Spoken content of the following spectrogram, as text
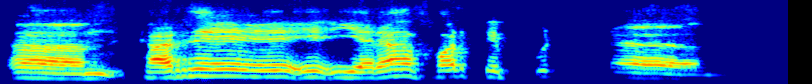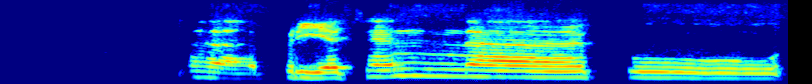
uh, care era foarte bun uh, prieten cu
